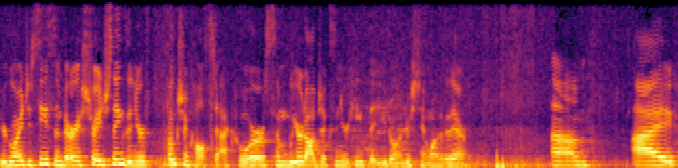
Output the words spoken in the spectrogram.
you're going to see some very strange things in your function call stack or some weird objects in your heap that you don't understand why they're there. Um, I,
